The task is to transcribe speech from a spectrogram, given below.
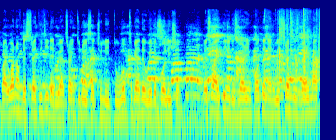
but one of the strategy that we are trying to do is actually to work together with the coalition. That's why I think it is very important, and we stress this very much.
